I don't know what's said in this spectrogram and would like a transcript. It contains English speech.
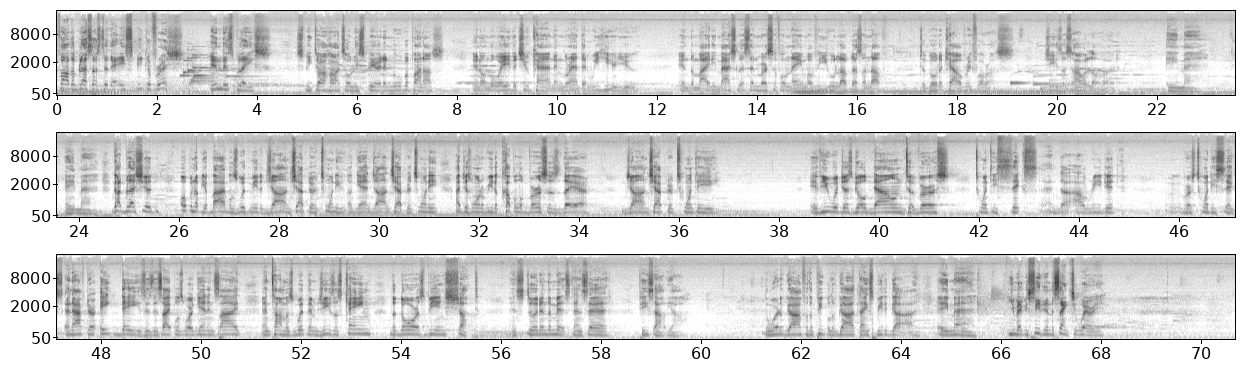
Father, bless us today. Speak afresh in this place. Speak to our hearts, Holy Spirit, and move upon us and on the way that you can, and grant that we hear you. In the mighty, matchless, and merciful name of He who loved us enough to go to Calvary for us, Jesus our Lord. Amen. Amen. God bless you. Open up your Bibles with me to John chapter 20 again. John chapter 20. I just want to read a couple of verses there. John chapter 20. If you would just go down to verse 26, and uh, I'll read it. Verse 26 And after eight days, his disciples were again inside, and Thomas with them. Jesus came, the doors being shut, and stood in the midst and said, Peace out, y'all. The word of God for the people of God. Thanks be to God. Amen. You may be seated in the sanctuary.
